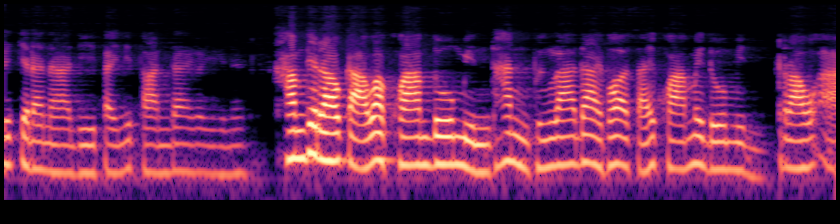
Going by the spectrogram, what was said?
พิจารณาดีไปนิพพานได้ก็อย่างนั้นคำที่เรากล่าวว่าความดูหมิ่นท่านพึงละได้ เพราะอาศัยความไม่ดูหมิ่น เราอา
